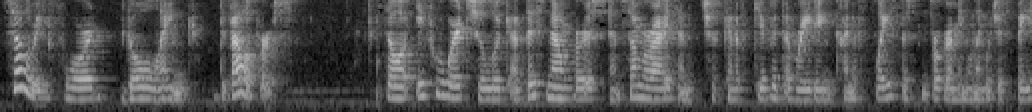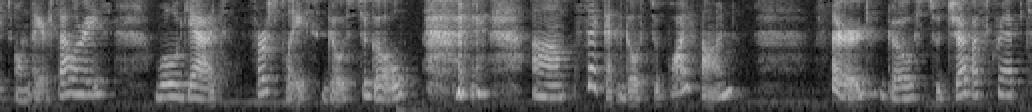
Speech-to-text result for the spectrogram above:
salary for Golang developers. So if we were to look at these numbers and summarize and kind of give it a rating, kind of place this programming languages based on their salaries, we'll get first place goes to Go, um, second goes to Python, third goes to JavaScript,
